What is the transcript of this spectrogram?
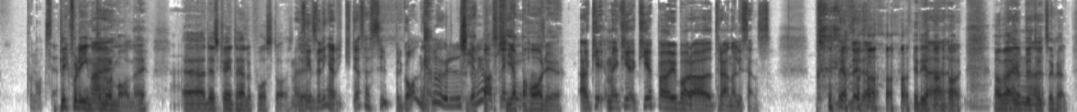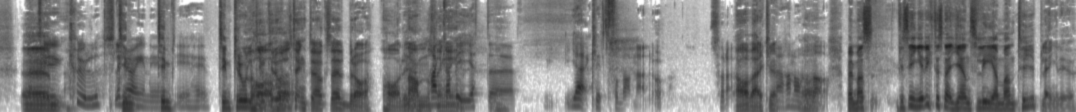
På något sätt. Pickford är inte nej. normal, nej. nej. Uh, det ska jag inte heller påstå. Men det, det finns väl inga riktiga så här supergalningar? Krull skulle Kepa, jag slänga Kepa in. har det ju. Uh, Ke men Ke Kepa har ju bara tränarlicens. det, det, är det. det är det han eh, har. Han vägrar byta ut sig själv. Um, Krull slänger Tim, jag in i, Tim, i Tim Krull har... Tim Krull tänkte jag också är ett bra har namn att Han kan in. bli jätte, jäkligt förbannad och sådär. Ja, verkligen. Ja, han har humör. Ja. Men man, det finns ingen riktigt sån här Jens Lehmann-typ längre ju.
